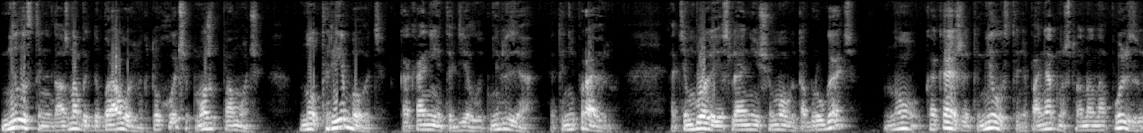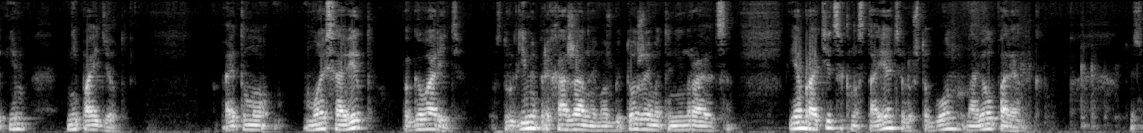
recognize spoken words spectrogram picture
Милостыня должна быть добровольна. Кто хочет, может помочь. Но требовать, как они это делают, нельзя. Это неправильно. А тем более, если они еще могут обругать, ну, какая же это милостыня? Понятно, что она на пользу им не пойдет. Поэтому мой совет – поговорить с другими прихожанами, может быть, тоже им это не нравится, и обратиться к настоятелю, чтобы он навел порядок. То есть,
